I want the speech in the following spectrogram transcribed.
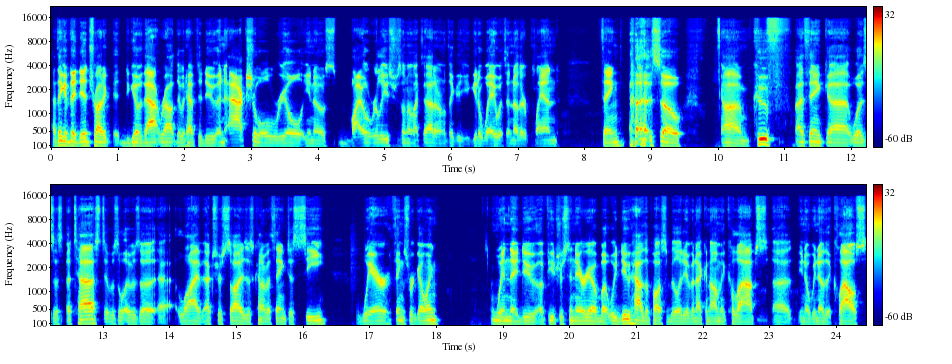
I think if they did try to, to go that route, they would have to do an actual, real, you know, bio release or something like that. I don't think they could get away with another planned thing. so, um, Kuf, I think, uh, was a, a, test. It was it was a, a live exercise, this kind of a thing to see where things were going when they do a future scenario, but we do have the possibility of an economic collapse. Uh, you know, we know that Klaus,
